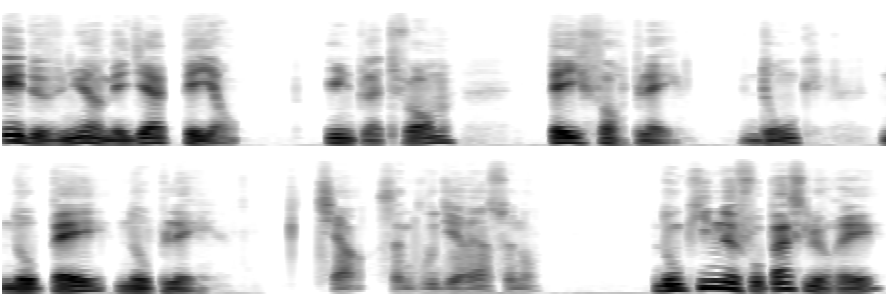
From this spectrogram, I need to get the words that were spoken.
est devenu un média payant, une plateforme pay for play, donc No Pay, No Play. Tiens, ça ne vous dit rien ce nom? Donc il ne faut pas se leurrer,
